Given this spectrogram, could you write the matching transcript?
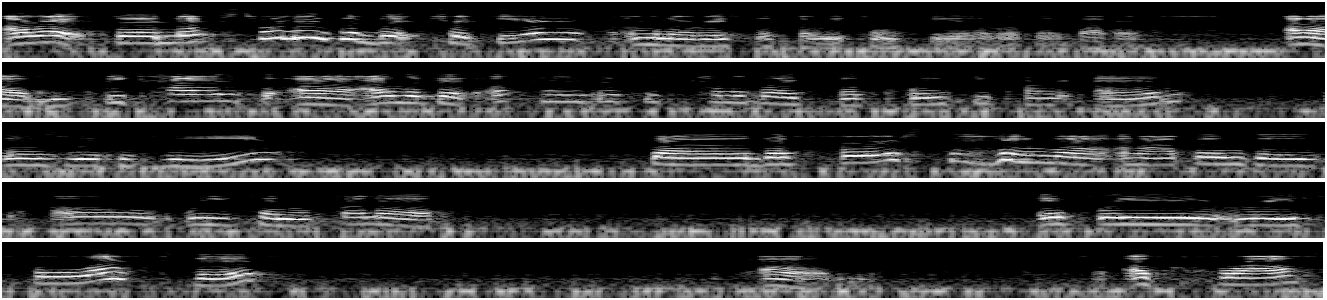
All right, the next one is a bit trickier. I'm going to erase this so we can see it a little bit better. Um, because uh, I look at, okay, this is kind of like the pointy part N goes with V. So the first thing that happens is, oh, we can kind of, if we reflect this um, across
